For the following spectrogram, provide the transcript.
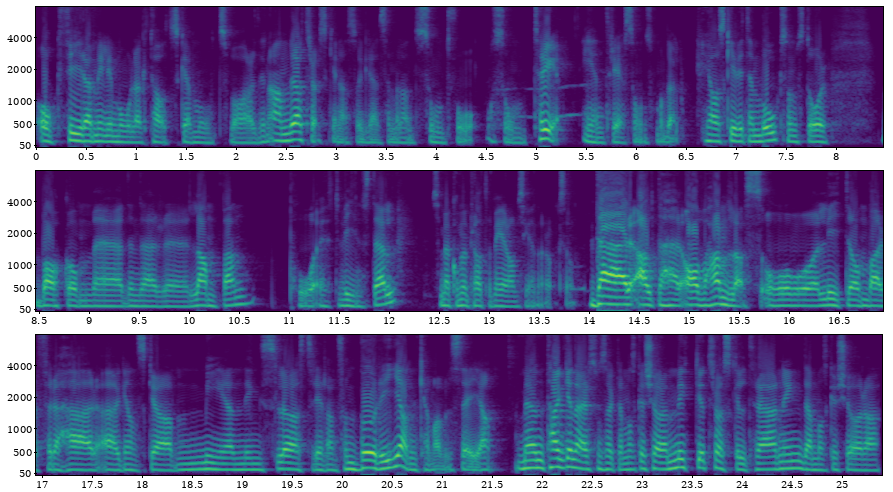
Och 4 millimol laktat ska motsvara den andra tröskeln, alltså gränsen mellan zon 2 och zon 3 i en trezonsmodell. Jag har skrivit en bok som står bakom eh, den där eh, lampan på ett vinställ som jag kommer att prata mer om senare också. Där allt det här avhandlas och lite om varför det här är ganska meningslöst redan från början kan man väl säga. Men tanken är som sagt att man ska köra mycket tröskelträning där man ska köra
